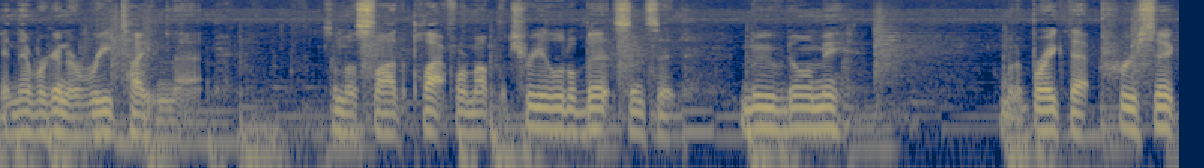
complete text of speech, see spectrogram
and then we're gonna retighten that. So I'm gonna slide the platform up the tree a little bit since it moved on me. I'm gonna break that Prusik.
